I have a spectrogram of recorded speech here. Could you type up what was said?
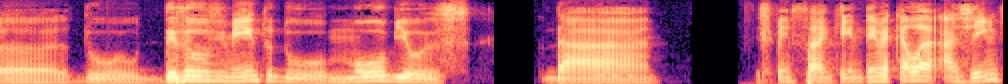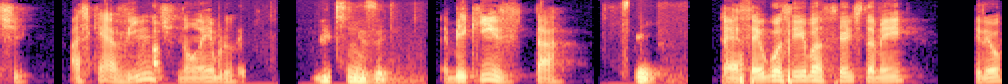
Uh, do desenvolvimento do Mobius, da Deixa eu pensar em quem teve aquela agente, acho que é a 20, não lembro. B15. É B15, tá. Sim. Essa aí eu gostei bastante também, entendeu?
